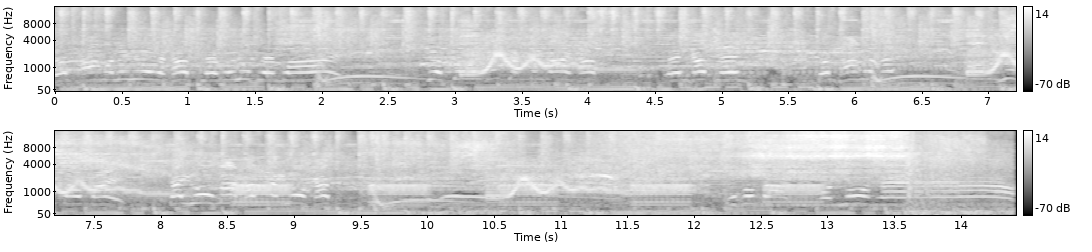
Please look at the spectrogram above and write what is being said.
เดินทางมาเรื่อยๆนะครับเล็งไว้ลูกเล็งไว้เชือกตัวยังไม่ได้ครับเล็งครับเล็งเดินทางแล้วครับต่อลูกต่อไปใกล้โลกมากครับใกล้โลกครับ อุกกาบาตคนโลดแล้ว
